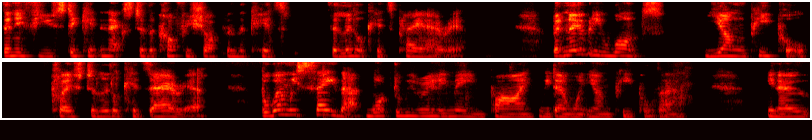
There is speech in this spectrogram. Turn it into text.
than if you stick it next to the coffee shop and the kids, the little kids' play area. But nobody wants young people close to little kids' area. But when we say that, what do we really mean by we don't want young people there? You know,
